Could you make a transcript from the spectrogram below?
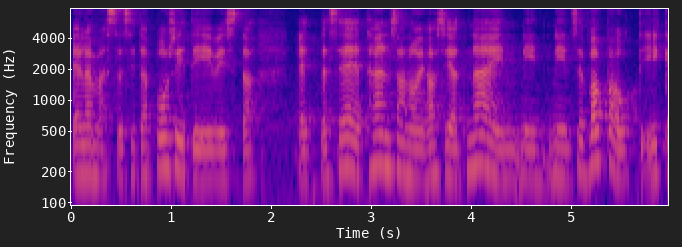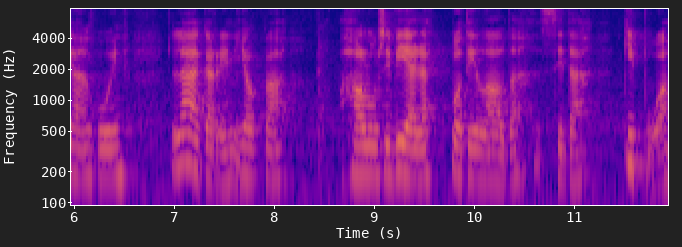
elämässä sitä positiivista, että se, että hän sanoi asiat näin, niin, niin se vapautti ikään kuin lääkärin, joka halusi viedä potilaalta sitä kipua.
